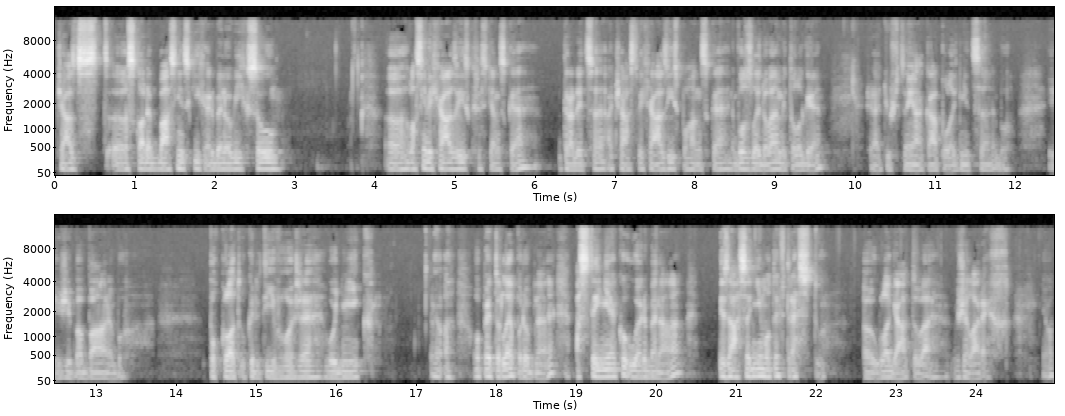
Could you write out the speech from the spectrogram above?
Část uh, skladeb básnických Erbenových jsou uh, vlastně vychází z křesťanské tradice a část vychází z pohanské nebo z lidové mytologie, že ať už to je nějaká polednice nebo Ježibaba nebo poklad ukrytý v hoře, vodník. No a opět tohle je podobné. A stejně jako u Erbena je zásadní motiv trestu e, u legátové v želarech. Jo?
